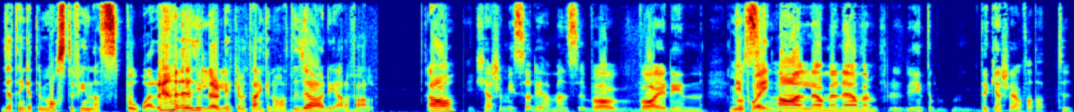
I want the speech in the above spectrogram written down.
jag tänker att det måste finnas spår. Jag gillar att leka med tanken om att det Mm. gör det i alla fall. Ja, kanske missade det men vad, vad är din Min vad, poäng. Ja men, ja, men inte, det kanske jag har fattat typ.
